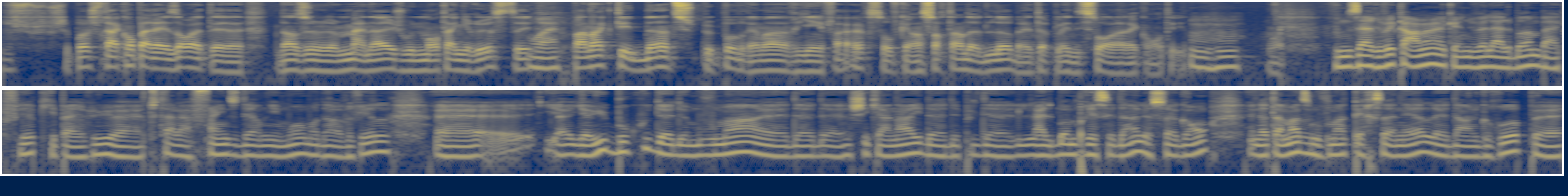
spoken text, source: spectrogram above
je sais pas, je ferais la comparaison être euh, dans un manège ou une montagne russe, tu sais. Ouais. Pendant que t'es dedans, tu peux pas vraiment rien faire, sauf qu'en sortant de là, ben, t'as plein d'histoires à raconter. Mhm. Ouais. Vous nous arrivez quand même avec un nouvel album, Backflip, qui est paru euh, tout à la fin du dernier mois, au mois d'avril. Euh, Il y, a, il y a eu beaucoup de, de mouvements de, de chez Canaille de- depuis de- l'album précédent, le second, notamment du mouvement de personnel dans le groupe. Euh,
